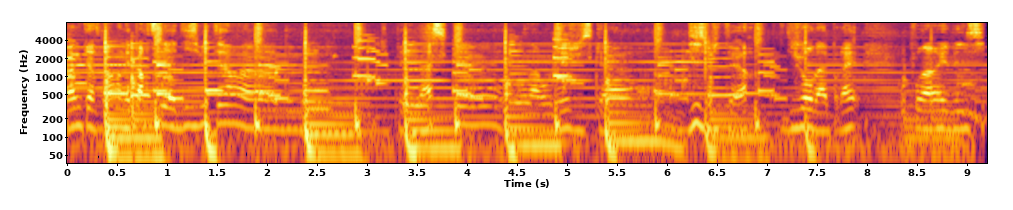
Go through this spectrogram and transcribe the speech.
24 heures, on est parti à 18h du Pays Basque et on a roulé jusqu'à 18h du jour d'après pour arriver ici.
